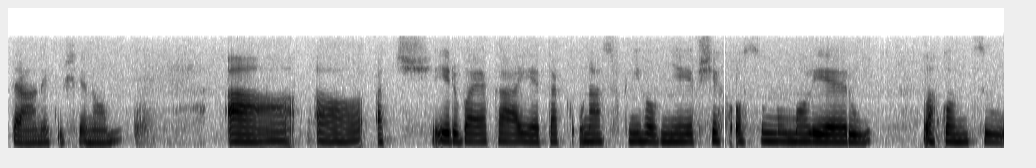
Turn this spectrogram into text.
stránek už jenom. A, a ať je doba jaká je, tak u nás v knihovně je všech osm Moliérů, lakonců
